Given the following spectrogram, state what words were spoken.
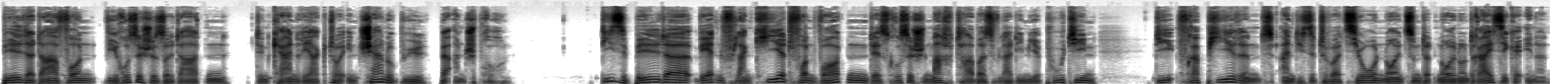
Bilder davon, wie russische Soldaten den Kernreaktor in Tschernobyl beanspruchen. Diese Bilder werden flankiert von Worten des russischen Machthabers Wladimir Putin, die frappierend an die Situation 1939 erinnern,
